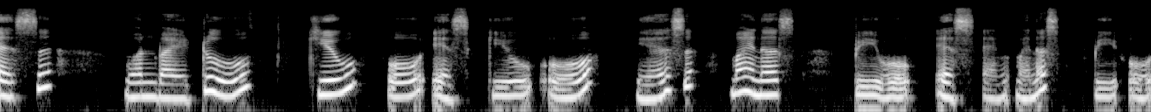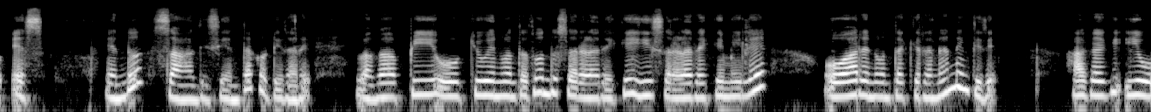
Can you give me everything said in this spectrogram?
S one by two Q O S Q O S minus P O S minus P O S ಎಂದು ಸಾಧಿಸಿ ಅಂತ ಕೊಟ್ಟಿದ್ದಾರೆ. ಇವಾಗ ಪಿ ಒ ಕ್ಯೂ ಎನ್ನುವಂಥದ್ದು ಒಂದು ಸರಳ ರೇಖೆ, ಈ ಸರಳ ರೇಖೆ ಮೇಲೆ ಒ ಆರ್ ಎನ್ನುವಂಥ ಕಿರಣ ನಿಂತಿದೆ. ಹಾಗಾಗಿ ಈ ಓ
